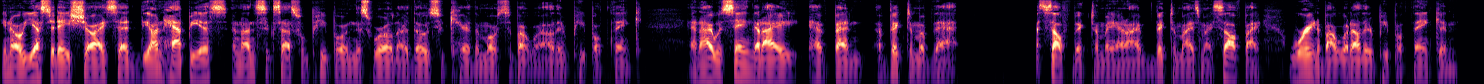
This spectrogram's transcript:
you know, yesterday's show, I said the unhappiest and unsuccessful people in this world are those who care the most about what other people think. And I was saying that I have been a victim of that, self victim, and I victimize myself by worrying about what other people think. And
